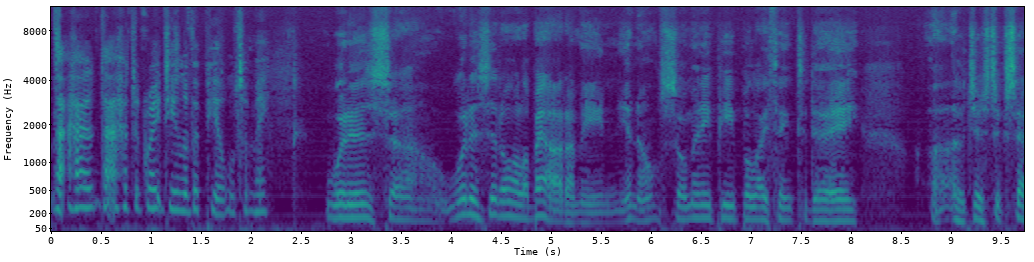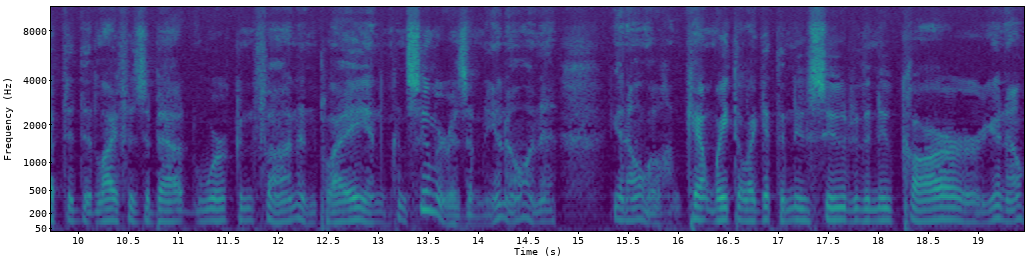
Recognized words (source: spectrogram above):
that had that had a great deal of appeal to me. What is uh, what is it all about? I mean, you know, so many people I think today uh, just accepted that life is about work and fun and play and consumerism, you know, and uh, you know, can't wait till I get the new suit or the new car or you know,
